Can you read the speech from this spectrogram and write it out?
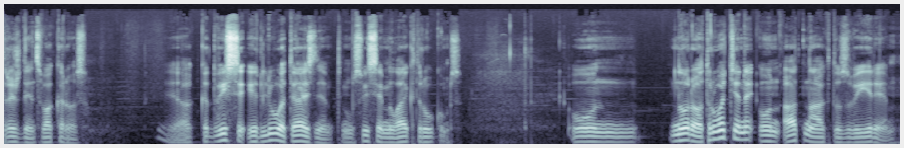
trešdienas vakaros, jā, kad visi ir ļoti aizņemti, mums visiem ir laika trūkums. Un noraut roķini un atnākt uz vīriem.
